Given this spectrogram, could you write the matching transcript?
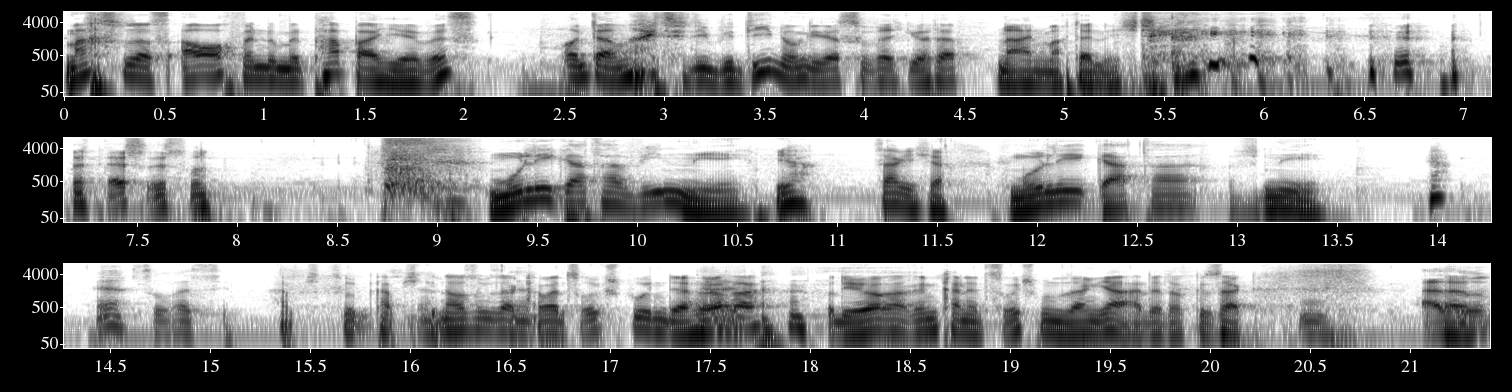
machst du das auch, wenn du mit Papa hier bist? Und da meinte die Bedienung, die das zufällig gehört hat, nein, macht er nicht. Und das ist so, Mulligatavini. ja, sage ich ja. Mulligatavni. Ja, Ja, so heißt sie. habe ich, so, hab ich genauso gesagt. Kann man zurückspulen. Der Hörer, die Hörerin kann jetzt zurückspulen und sagen, ja, hat er doch gesagt. Also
